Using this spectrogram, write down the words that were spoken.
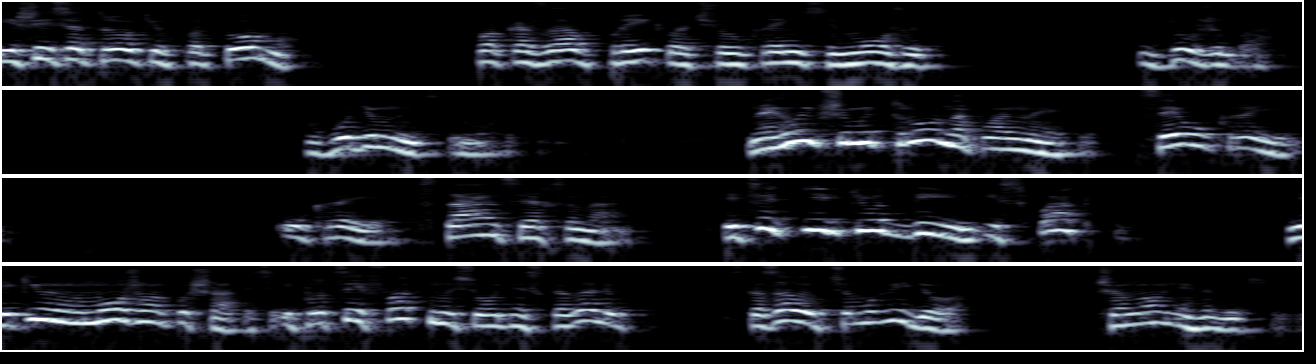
і 60 років по тому показав приклад, що українці можуть дуже багато. В будівництві можуть. Найглибше метро на планеті це Україна. Україна, станція Арсенальна. І це тільки один із фактів, якими ми можемо пишатися. І про цей факт ми сьогодні сказали, сказали в цьому відео, шановні глядачі.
